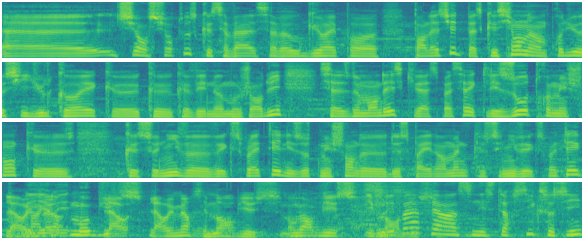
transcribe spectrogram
Euh, sur, Surtout ce que ça va, ça va augurer par, par la suite, parce que si on a un produit aussi édulcoré que, que, que Venom aujourd'hui, c'est à se demander ce qui va se passer avec les autres méchants que, que Sony veut, veut exploiter, les autres méchants de, de Spider-Man que Sony veut exploiter. la rumeur, d'ailleurs Mobius. la- la rumeur, c'est Morbius Morbius. Il voulait pas faire un Sinister Six aussi?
